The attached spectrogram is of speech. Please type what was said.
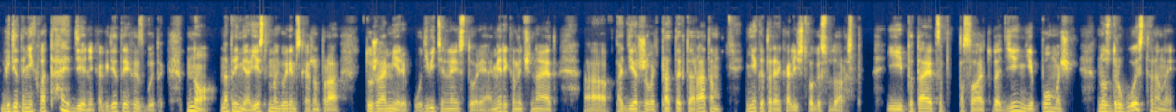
где-то не хватает денег, а где-то их избыток. Но, например, если мы говорим, скажем, про ту же Америку, удивительная история. Америка начинает э, поддерживать протекторатом некоторое количество государств и пытается посылать туда деньги, помощь. Но с другой стороны,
